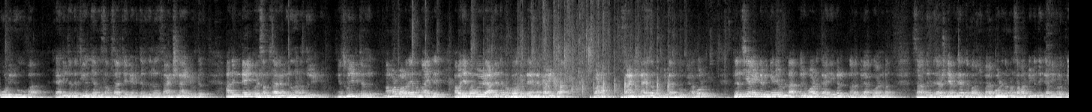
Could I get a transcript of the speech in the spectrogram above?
കോടി രൂപ രാജീവ് ചന്ദ്രശേഖർ അന്ന് സംസാരിച്ചതിന്റെ അടിസ്ഥാനത്തിൽ സാങ്ഷൻ ആയിട്ടുണ്ട്. അതിന്റെ ഒരു സംസാരം ഇന്ന് നടന്നു കഴിഞ്ഞു. ഞാൻ സൂചിപ്പിച്ചത് നമ്മൾ വളരെ നന്നായിട്ട് അപ്പോൾ ജന്മഭൂമിയുടെ ആദ്യത്തെ പ്രപ്പോസലിന്റെ തന്നെ പൈസ പണം സാങ്ഷൻ ആയത് നമുക്ക് കിട്ടാൻ പോവുകയാണ് അപ്പോൾ തീർച്ചയായിട്ടും ഇങ്ങനെയുള്ള ഒരുപാട് കാര്യങ്ങൾ നടപ്പിലാക്കുവാനുള്ള സാധ്യതയുണ്ട്. രാഷ്ട്രീയ ചേട്ടൻ നേരത്തെ പറഞ്ഞു പലപ്പോഴും നമ്മൾ സമർപ്പിക്കുന്ന ഇക്കാര്യങ്ങളൊക്കെ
